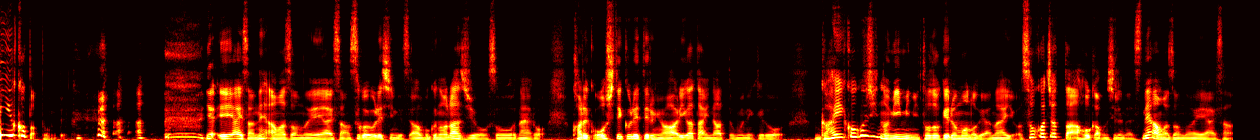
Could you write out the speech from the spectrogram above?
いうこと？と思って。いや、AI さんね、Amazon の AI さん、すごい嬉しいんですよ。あ僕のラジオを、そう、なんやろ、軽く押してくれてるにはありがたいなって思うねんけど、外国人の耳に届けるものではないよ。そこちょっとアホかもしれないですね、Amazon の AI さん。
